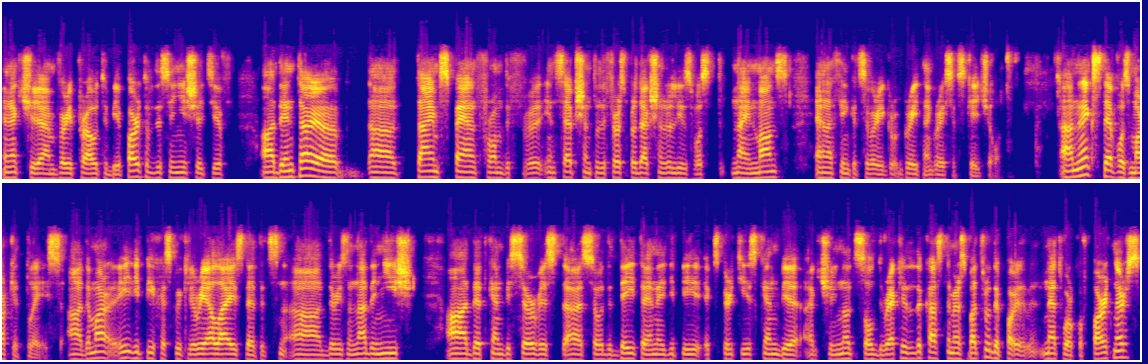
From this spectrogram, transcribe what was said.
And actually, I'm very proud to be a part of this initiative. Uh, the entire uh, time span from the inception to the first production release was nine months, and I think it's a very gr great and aggressive schedule. Uh, next step was marketplace. Uh, the Mar ADP has quickly realized that it's uh, there is another niche uh, that can be serviced. Uh, so the data and ADP expertise can be actually not sold directly to the customers, but through the network of partners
